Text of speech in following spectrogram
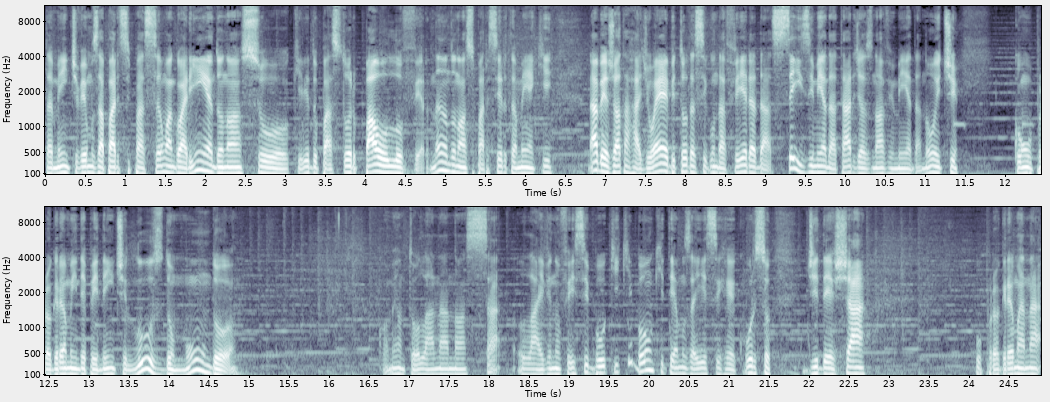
Também tivemos a participação agora do nosso querido pastor Paulo Fernando, nosso parceiro também aqui na BJ Rádio Web, toda segunda-feira, das seis e meia da tarde às nove e meia da noite, com o programa independente Luz do Mundo. Comentou lá na nossa live no Facebook. Que bom que temos aí esse recurso de deixar o programa na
